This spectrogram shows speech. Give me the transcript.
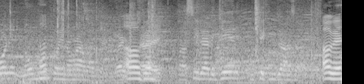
warning. No more playing around like that. Right? Oh, okay. Alright. If I see that again, I'm kicking you guys out. Okay.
